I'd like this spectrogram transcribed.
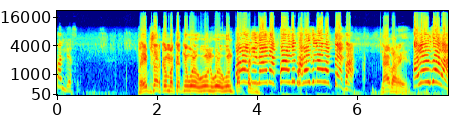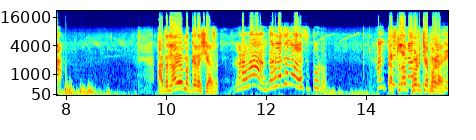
पाडली असं. फैब सारखं मक्यात वळवून वळवून पाक पाणी पडली. नाही ना पाणी भरायचं नाही वाटतंय आता. नाही भरायचं. तळेल जावा आता लाव्या मक्याला शियास लावा घाला जनावरांचं तोडून. आणि कसला फडच्या फड आहे.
